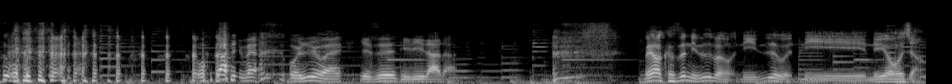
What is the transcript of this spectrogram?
我当女朋友，我日文也是滴滴答答。没有，可是你日本，你日文，你女友会讲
